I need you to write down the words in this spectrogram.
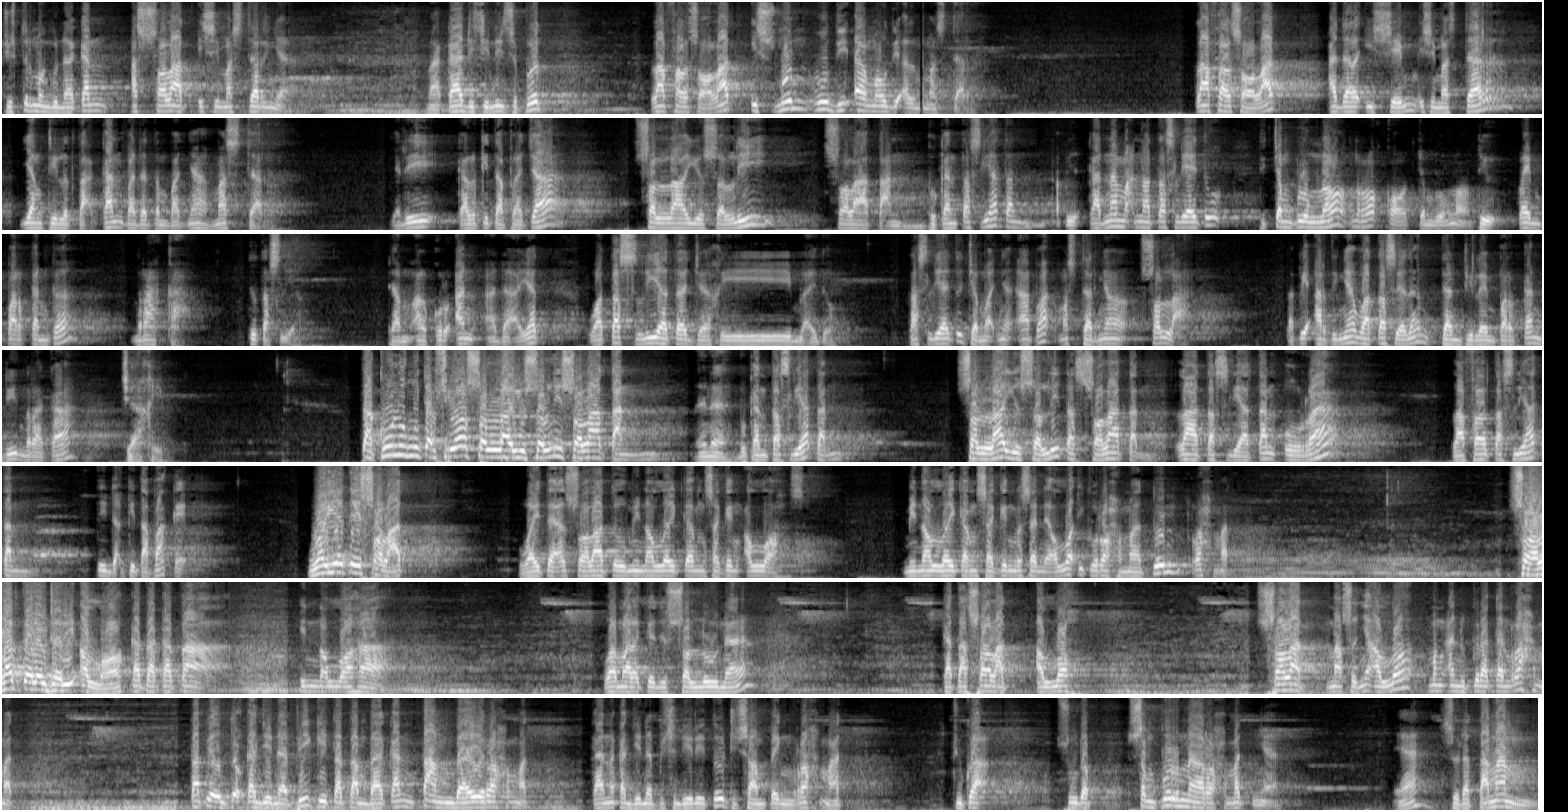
justru menggunakan as-salat isi masdarnya. Maka di sini disebut lafal salat ismun wudi'a maudi al masdar. Lafal sholat adalah isim, isim masdar yang diletakkan pada tempatnya masdar. Jadi kalau kita baca sholla yusalli sholatan, bukan tasliyatan, tapi karena makna tasliyah itu dicemplung no neraka, cemplung no, dilemparkan ke neraka. Itu tasliyah. Dalam Al-Qur'an ada ayat wa tasliyata jahim lah itu. Tasliyah itu jamaknya apa? Masdarnya sholat. Tapi artinya watas dan dilemparkan di neraka jahim. Takulu ngucap sio sholla yusolli sholatan. Nah, bukan tasliyatan. Sholla yusolli tas sholatan. La tasliyatan ora lafal tasliyatan. Tidak kita pakai. Wayate sholat. Wayate as-sholatu minallahi kang saking Allah. Minallahi kang saking resani Allah iku rahmatun rahmat. Sholat kalau dari Allah kata-kata innallaha wa malaikatu salluna kata salat Allah. Salat maksudnya Allah menganugerahkan rahmat. Tapi untuk kanji Nabi kita tambahkan tambahi rahmat. Karena kanji Nabi sendiri itu di samping rahmat juga sudah sempurna rahmatnya. Ya sudah tamam.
